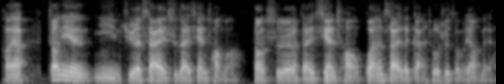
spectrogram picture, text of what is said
好呀，Johnny，你决赛是在现场吗？当时在现场观赛的感受是怎么样的呀？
